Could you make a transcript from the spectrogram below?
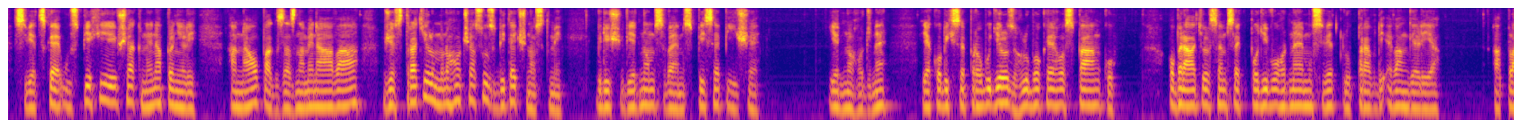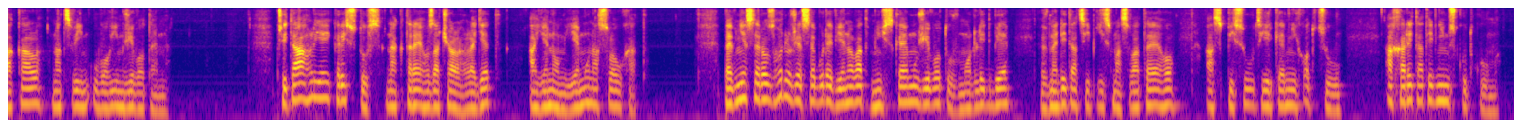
Světské úspěchy jej však nenaplnili a naopak zaznamenává, že ztratil mnoho času zbytečnostmi, když v jednom svém spise píše Jednoho dne, jako bych se probudil z hlubokého spánku, obrátil jsem se k podivuhodnému světlu pravdy Evangelia a plakal nad svým ubohým životem. Přitáhl jej Kristus, na kterého začal hledět a jenom jemu naslouchat. Pevně se rozhodl, že se bude věnovat mnižskému životu v modlitbě, v meditaci písma svatého a spisů církevních otců a charitativním skutkům –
